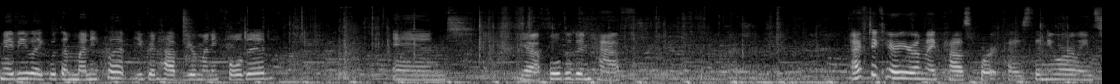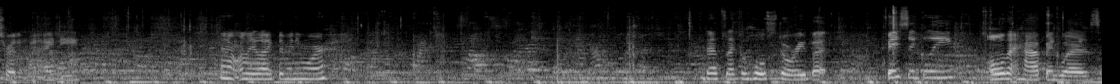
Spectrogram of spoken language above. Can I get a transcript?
Maybe like with a money clip, you could have your money folded and yeah, folded in half. I have to carry around my passport because the New Orleans shredded my ID. I don't really like them anymore. That's like a whole story, but basically all that happened was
